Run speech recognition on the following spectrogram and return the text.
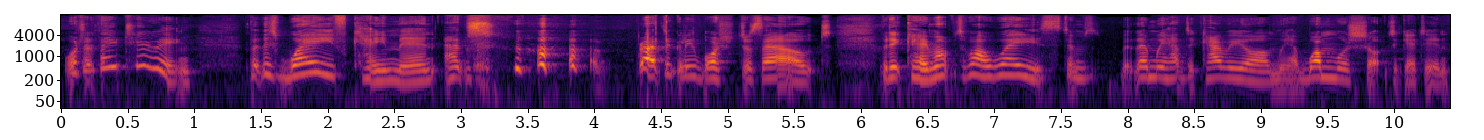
what are they doing? But this wave came in and practically washed us out. But it came up to our waist, and, but then we had to carry on. We had one more shot to get in.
